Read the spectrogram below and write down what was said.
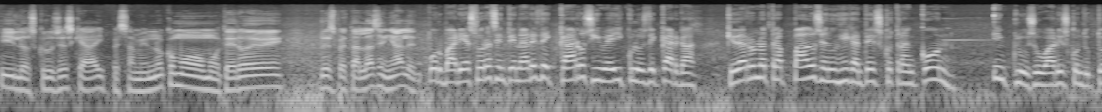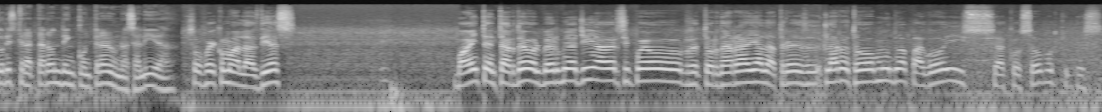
Y los cruces que hay, pues también uno como motero debe respetar las señales. Por varias horas centenares de carros y vehículos de carga quedaron atrapados en un gigantesco trancón. Incluso varios conductores trataron de encontrar una salida. Eso fue como a las 10 Voy a intentar devolverme allí a ver si puedo retornar ahí a la 3. Claro, todo el mundo apagó y se acostó porque pues,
